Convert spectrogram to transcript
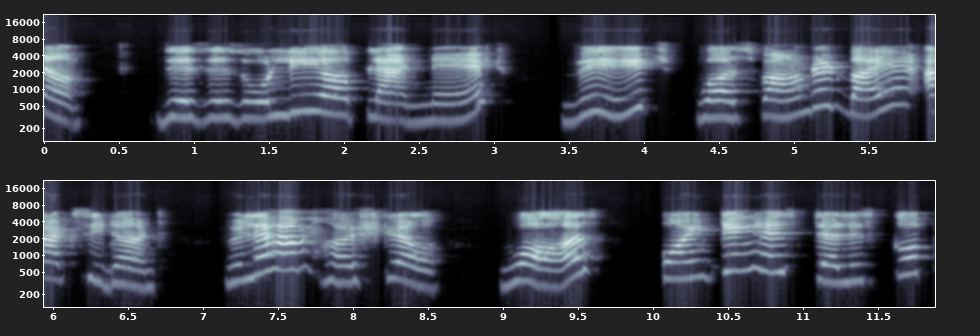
manner. This is only a planet which was founded by an accident. Wilhelm Herschel was pointing his telescope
